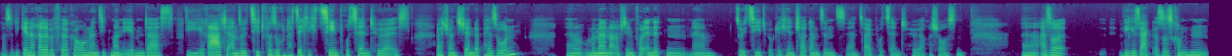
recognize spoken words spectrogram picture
also die generelle Bevölkerung, dann sieht man eben, dass die Rate an Suizidversuchen tatsächlich 10 Prozent höher ist bei Transgender-Personen. Äh, und wenn man dann auf den vollendeten ähm, Suizid wirklich hinschaut, dann sind es äh, 2 Prozent höhere Chancen. Äh, also wie gesagt, also es kommt ein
